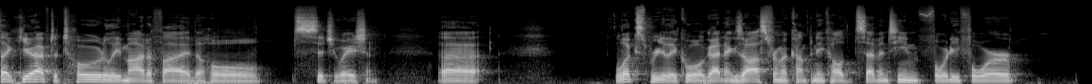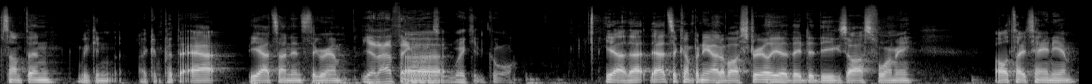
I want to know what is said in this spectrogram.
like you have to totally modify the whole situation. Uh, looks really cool. Got an exhaust from a company called 1744 something. We can I can put the at the at's on Instagram. Yeah, that thing Uh, was wicked cool. Yeah, that that's a company out of Australia. They did the exhaust for me, all titanium.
